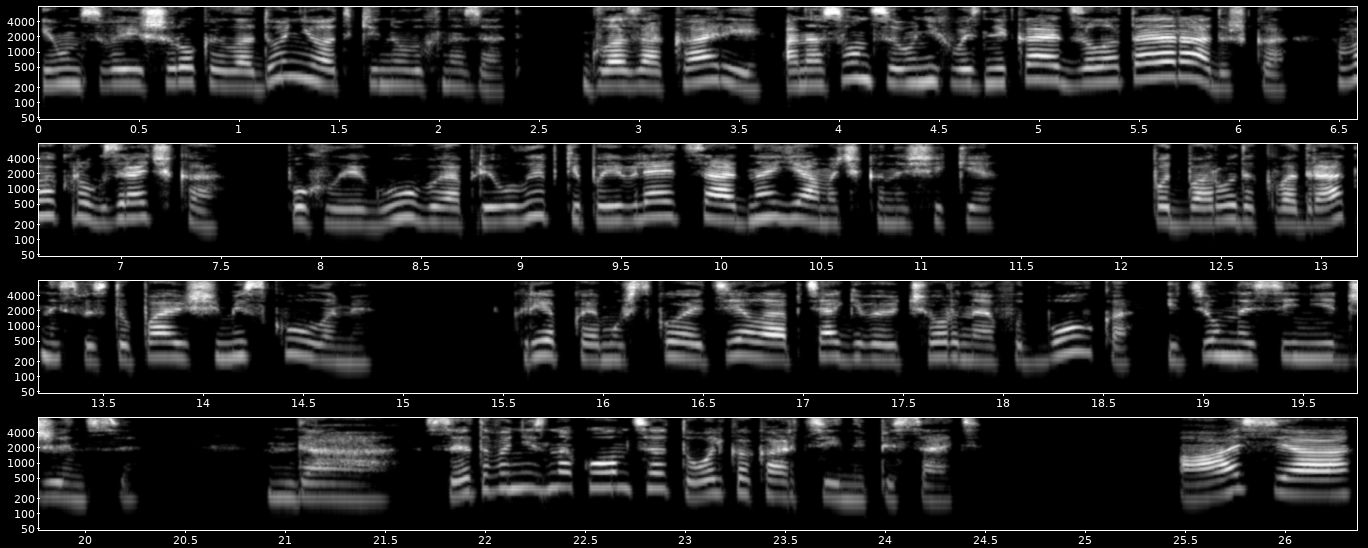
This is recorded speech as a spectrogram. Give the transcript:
и он своей широкой ладонью откинул их назад. Глаза карие, а на солнце у них возникает золотая радужка вокруг зрачка. Пухлые губы, а при улыбке появляется одна ямочка на щеке. Подбородок квадратный с выступающими скулами. Крепкое мужское тело обтягивают черная футболка и темно-синие джинсы. Да, с этого незнакомца только картины писать. «Ася,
